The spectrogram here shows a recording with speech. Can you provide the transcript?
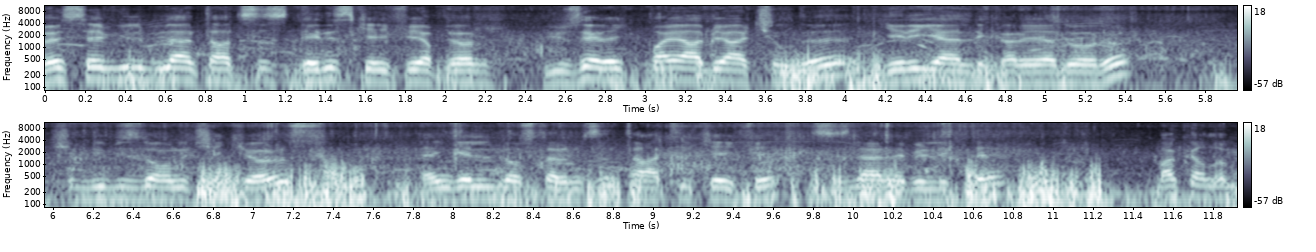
Ve sevgili Bülent Atsız deniz keyfi yapıyor. Yüzerek bayağı bir açıldı. Geri geldi karaya doğru. Şimdi biz de onu çekiyoruz. Engelli dostlarımızın tatil keyfi sizlerle birlikte. Bakalım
